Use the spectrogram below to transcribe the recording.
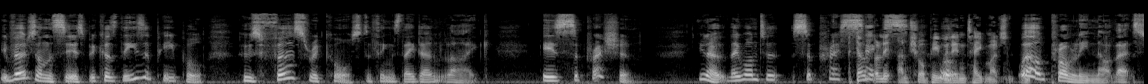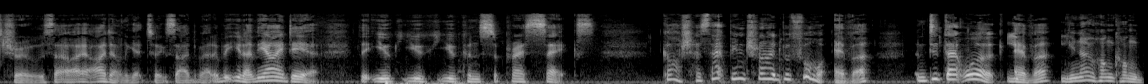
it verges on the serious because these are people whose first recourse to things they don't like is suppression. You know, they want to suppress believe, I'm sure people Well, didn't take much. Well, probably not. That's true. So I, I don't want to get too excited about it. But you know, the idea that you you you can suppress sex. Gosh, has that been tried before ever? And did that work You- ever? You know, Hong Kong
